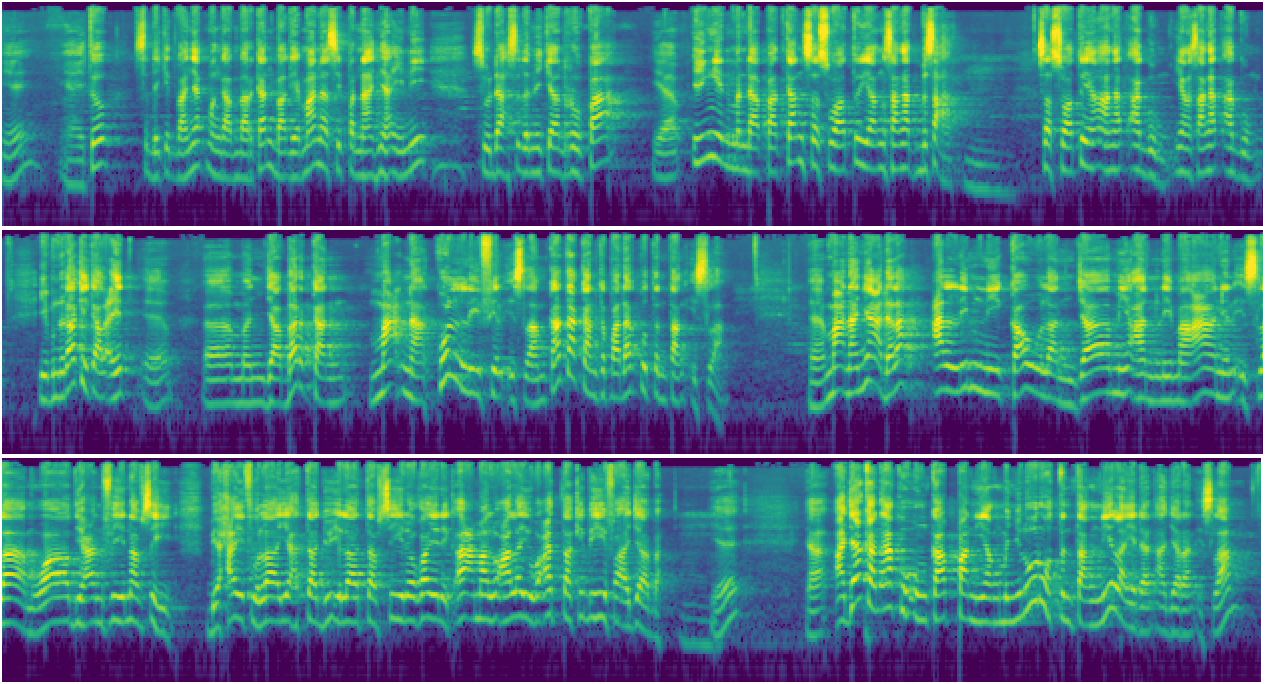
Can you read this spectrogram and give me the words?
Ya, ya itu sedikit banyak menggambarkan bagaimana si penanya ini sudah sedemikian rupa ya ingin mendapatkan sesuatu yang sangat besar. Hmm. Sesuatu yang sangat agung, yang sangat agung. Ibnu Daqiq Al-Aid ya, e, menjabarkan makna kulli fil Islam, katakan kepadaku tentang Islam. Ya, maknanya adalah alimni kaulan jami'an lima'anil Islam wadihan fi nafsihi bihaitsu la yahtaju ila tafsir ghairik a'malu alaihi wa bihi fa ajabah. Hmm. Ya. Ya, ajarkan aku ungkapan yang menyeluruh tentang nilai dan ajaran Islam,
